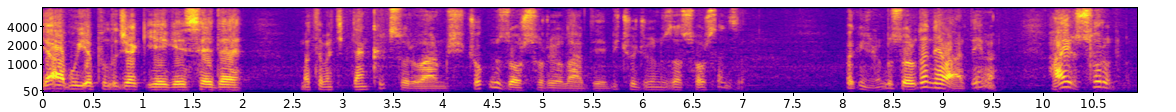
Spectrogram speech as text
ya bu yapılacak YGS'de matematikten 40 soru varmış. Çok mu zor soruyorlar diye bir çocuğunuza sorsanıza. Bakın şimdi bu soruda ne var değil mi? Hayır sorun bunu.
